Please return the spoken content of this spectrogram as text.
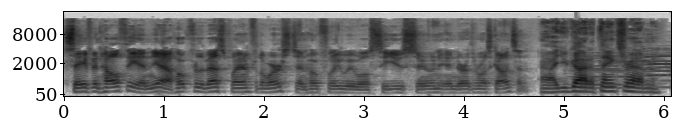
safe and healthy. And yeah, hope for the best, plan for the worst, and hopefully we will see you soon in northern Wisconsin. Uh, you got it. Thanks for having me.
